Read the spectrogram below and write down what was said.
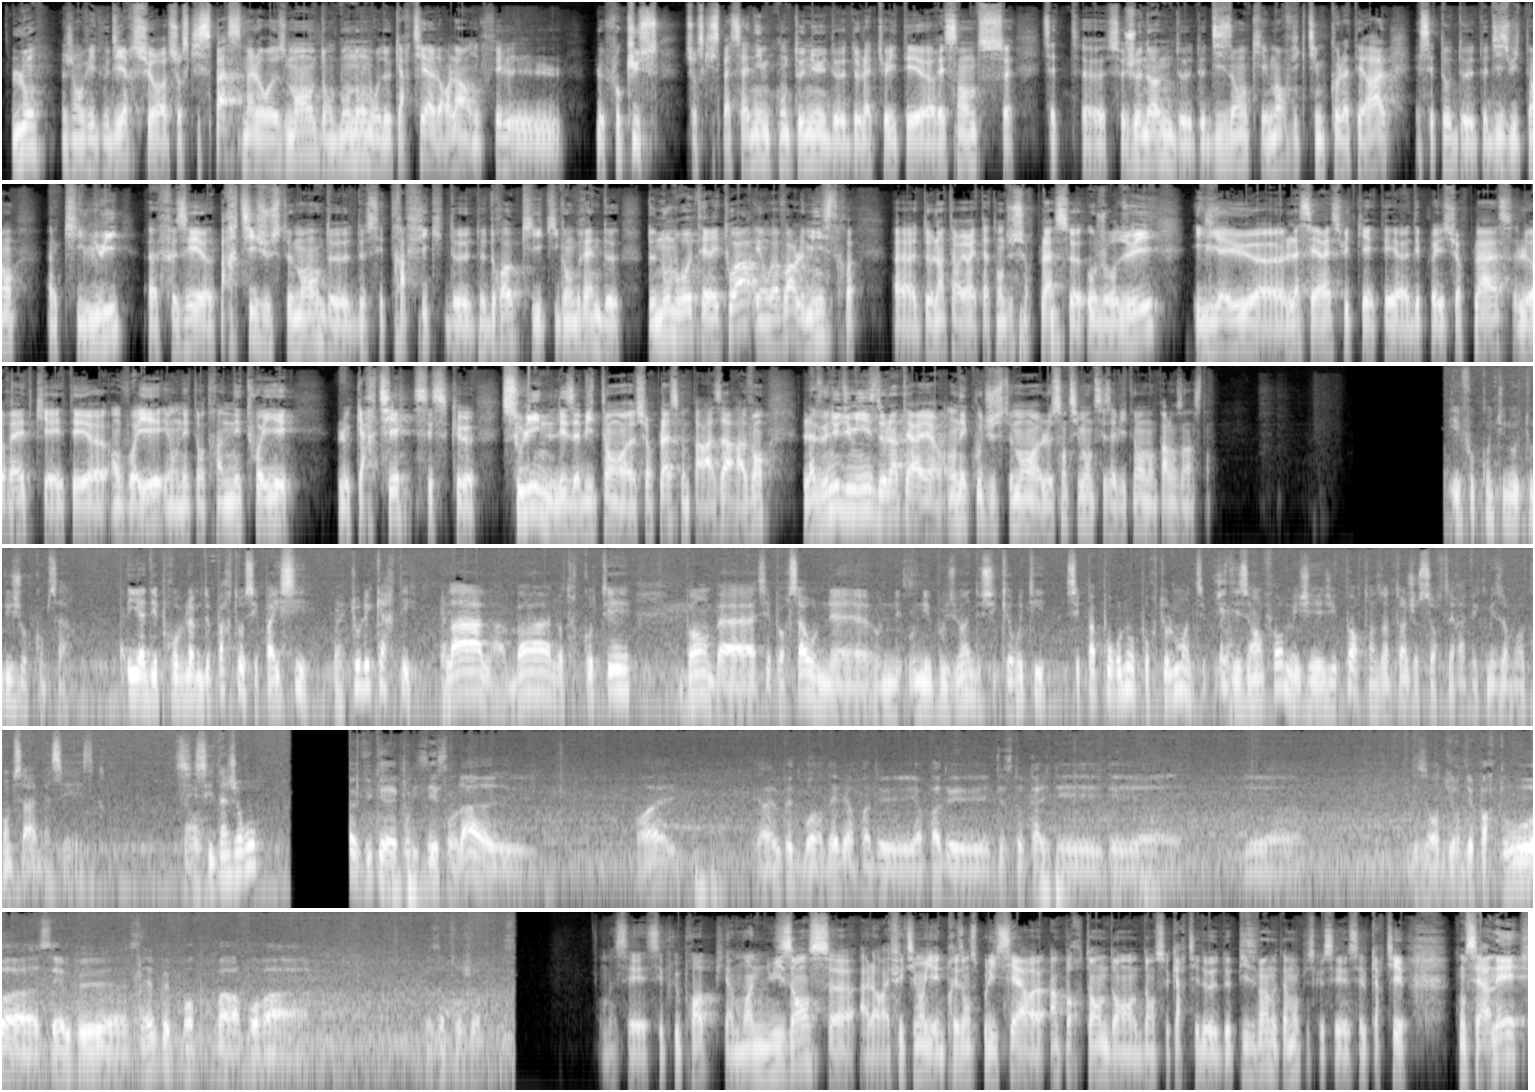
long, j'ai envie de vous dire, sur, sur ce qui se passe malheureusement dans bon nombre de quartiers. Alors là, on fait le, focus sur ce qui se passe à Nîmes compte tenu de, l'actualité euh, récente, ce, cette, euh, ce jeune homme de, 10 ans qui est mort victime collatérale et cet autre de, 18 ans euh, qui, lui, faisait partie justement de, ces trafics de, drogue qui, qui gangrènent de, nombreux territoires. Et on va voir, le ministre de l'Intérieur est attendu sur place aujourd'hui. Il y a eu euh, la CRS 8 qui a été euh, déployée sur place, le RAID qui a été euh, envoyé et on est en train de nettoyer le quartier. C'est ce que soulignent les habitants sur place, comme par hasard, avant la venue du ministre de l'Intérieur. On écoute justement le sentiment de ces habitants, on en parle dans un instant. Il faut continuer tous les jours comme ça. Il y a des problèmes de partout, c'est pas ici. Tous les quartiers. Là, là-bas, l'autre côté. Bon, ben, c'est pour ça qu'on on, a besoin de sécurité. C'est pas pour nous, pour tout le monde. J'ai des enfants, mais j'ai peur. De temps en temps, je sortirai avec mes enfants comme ça. Ben, c'est dangereux. Vu que les policiers sont là, euh, ouais, il y a un peu de bordel. Il n'y a pas de, a pas de, stockage des, des, euh, euh, des, ordures de partout. c'est un, peu, un peu propre par rapport à, aux autres jours. Ben, c'est plus propre, il y a moins de nuisances. Euh, alors effectivement, il y a une présence policière euh, importante dans, ce quartier de, de Pisevin, notamment, puisque c'est le quartier concerné.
